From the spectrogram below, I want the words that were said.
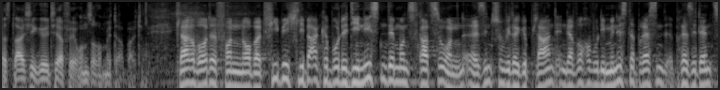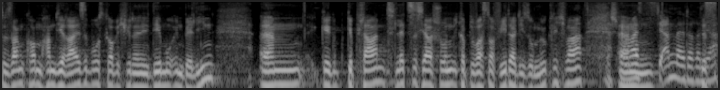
das Gleiche gilt ja für unsere Mitarbeiter. Klare Worte von Norbert Fiebig. Liebe Anke Bode, die nächsten Demonstrationen äh, sind schon wieder geplant. In der Woche, wo die Ministerpräsidenten zusammenkommen, haben die Reisebus, glaube ich, wieder eine Demo in Berlin ähm, ge geplant. Letztes Jahr schon, ich glaube, du warst auf jeder, die so möglich war. Ich war ähm, meistens die Anmelderin, das, ja.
